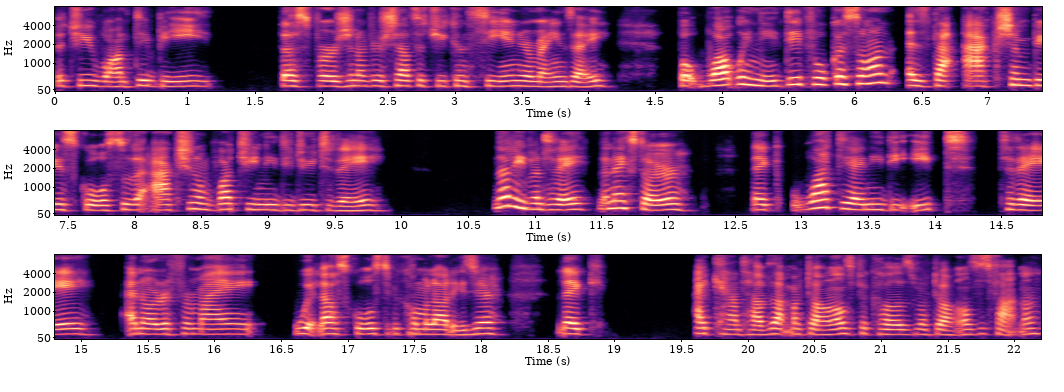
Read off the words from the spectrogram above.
that you want to be this version of yourself that you can see in your mind's eye. But what we need to focus on is the action based goal. So the action of what you need to do today. Not even today, the next hour. Like, what do I need to eat today in order for my weight loss goals to become a lot easier? Like, I can't have that McDonald's because McDonald's is fattening,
